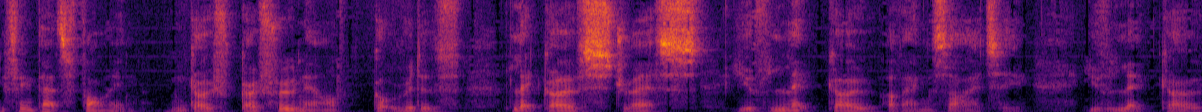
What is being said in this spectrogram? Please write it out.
you think that's fine. Can go, go through now, I've got rid of, let go of stress, you've let go of anxiety, you've let go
